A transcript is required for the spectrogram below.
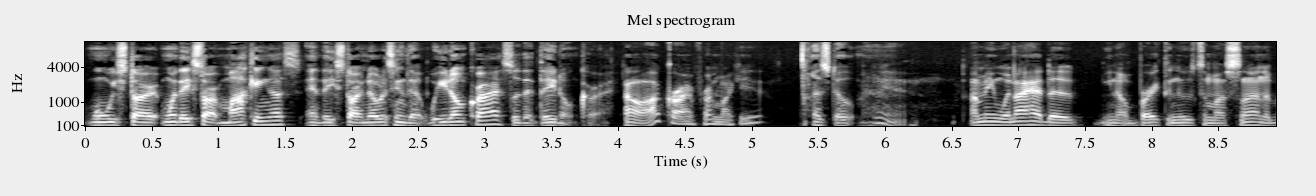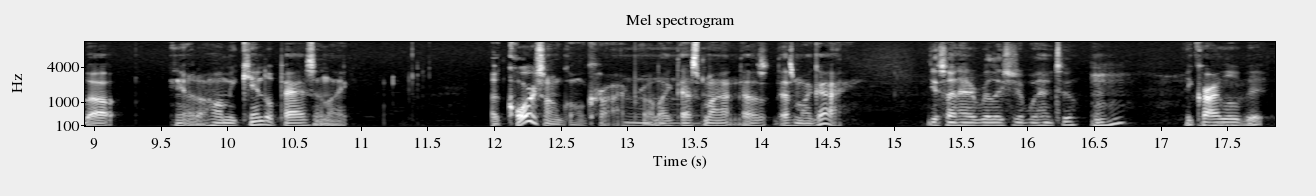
when we start when they start mocking us and they start noticing that we don't cry so that they don't cry. Oh, I cry in front of my kid. That's dope, man. Yeah. I mean, when I had to, you know, break the news to my son about, you know, the homie Kendall passing, like, of course I'm gonna cry, bro. Like that's my that's, that's my guy. Your son had a relationship with him too. Mm-hmm. He cried a little bit.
